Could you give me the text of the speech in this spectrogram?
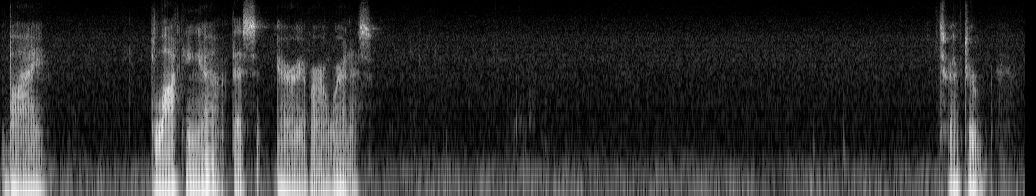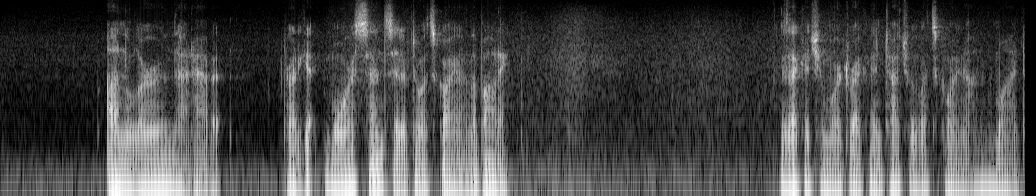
by blocking out this area of our awareness. So we have to unlearn that habit, try to get more sensitive to what's going on in the body. Because that gets you more directly in touch with what's going on in the mind.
